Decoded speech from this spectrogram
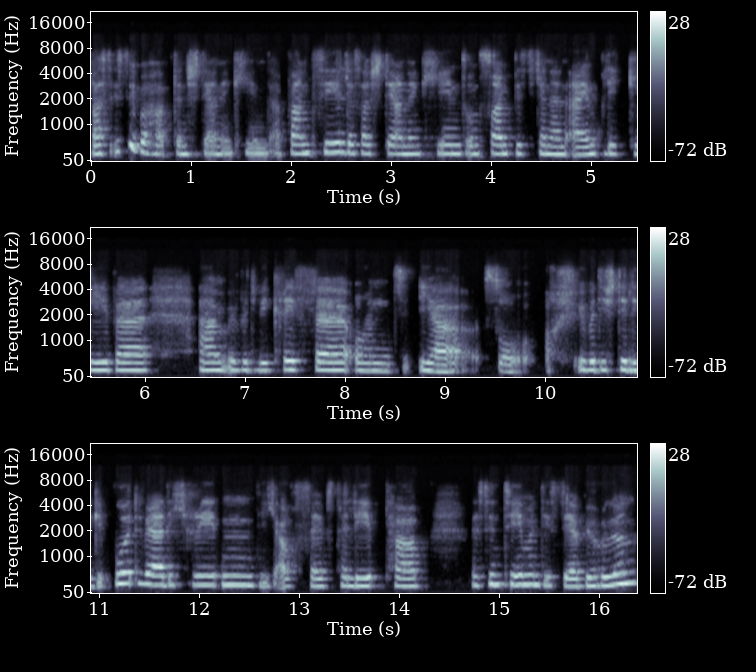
was ist überhaupt ein Sternenkind? Ab wann zählt es als Sternenkind? Und so ein bisschen einen Einblick gebe ähm, über die Begriffe und ja, so auch über die stille Geburt werde ich reden, die ich auch selbst erlebt habe. Es sind Themen, die sehr berühren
